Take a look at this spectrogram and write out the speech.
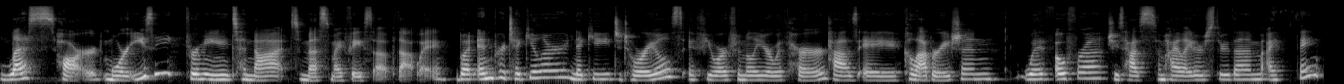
less hard, more easy for me to not mess my face up that way. But in particular, Nikkie Tutorials, if you're familiar with her, has a collaboration with Ofra. She has some highlighters through them. I think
